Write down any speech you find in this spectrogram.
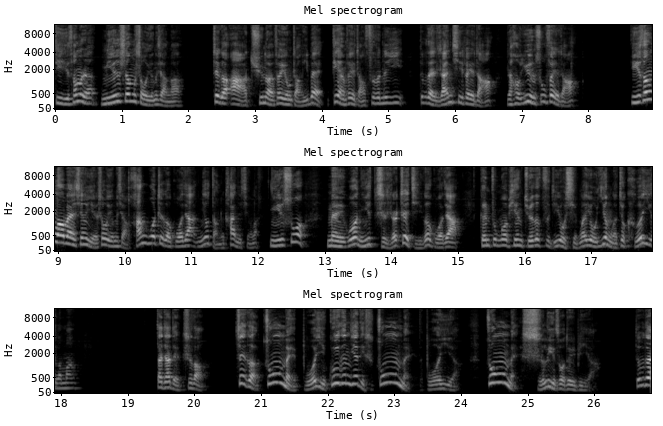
底层人民生受影响啊。这个啊，取暖费用涨一倍，电费涨四分之一，对不对？燃气费涨，然后运输费涨，底层老百姓也受影响。韩国这个国家，你就等着看就行了。你说美国，你指着这几个国家。跟中国拼，觉得自己又行了又硬了就可以了吗？大家得知道，这个中美博弈归根结底是中美的博弈啊，中美实力做对比啊，对不对？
